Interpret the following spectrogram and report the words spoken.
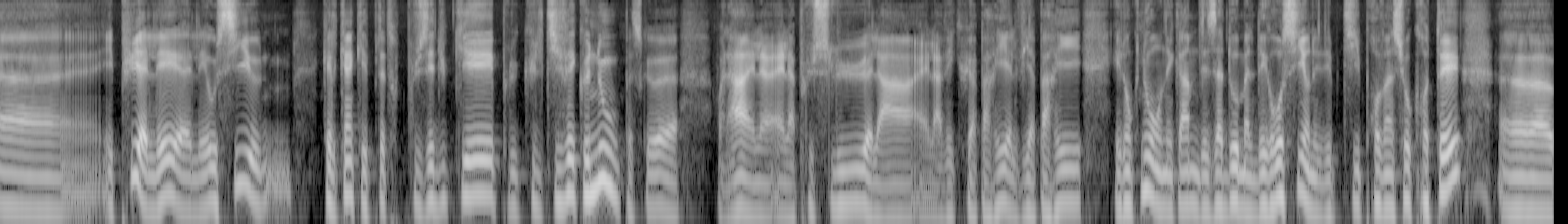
Euh, et puis elle est, elle est aussi euh, quelqu'un qui est peut-être plus éduqué, plus cultivé que nous, parce que voilà, elle a, plus lu, elle a, elle a vécu à Paris, elle vit à Paris, et donc nous, on est quand même des ados mal dégrossis, on est des petits provinciaux crottés, euh,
